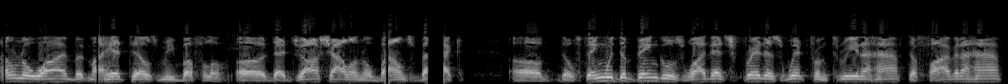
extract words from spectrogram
I don't know why, but my head tells me Buffalo. Uh, that Josh Allen will bounce back. Uh, the thing with the Bengals, why that spread has went from three and a half to five and a half,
